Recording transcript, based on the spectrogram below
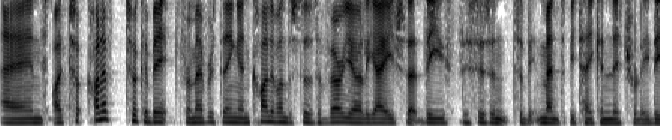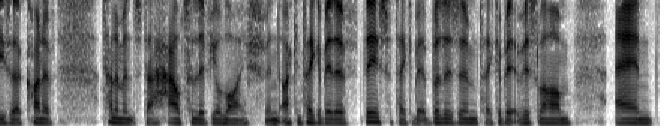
And I took kind of took a bit from everything and kind of understood at a very early age that these this isn't to be, meant to be taken literally. These are kind of tenements to how to live your life. And I can take a bit of this, I take a bit of Buddhism, take a bit of Islam, and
